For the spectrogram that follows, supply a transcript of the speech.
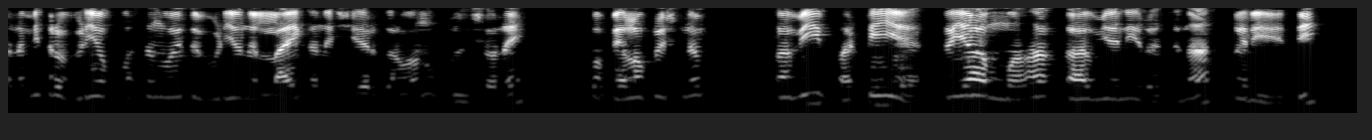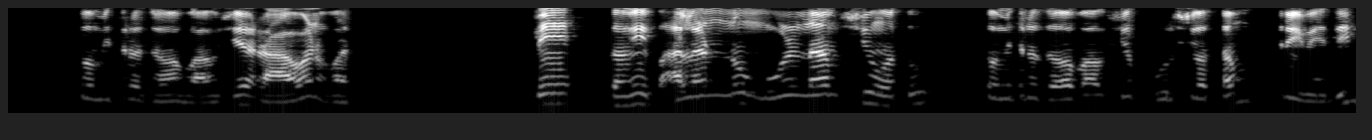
અને મિત્રો વીડિયો પસંદ હોય તો વિડીયોને લાઈક અને શેર કરવાનું ભૂલશો નહીં. તો પહેલો પ્રશ્ન, કવિ ભટ્ટીએ કયા મહાકાવ્યની રચના કરી હતી? તો મિત્રો, જવાબ આવશે રાવણ વધ. બે, કવિ ભાલણનું મૂળ નામ શું હતું? તો મિત્રો, જવાબ આવશે પુરુષોત્તમ ત્રિવેદી.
